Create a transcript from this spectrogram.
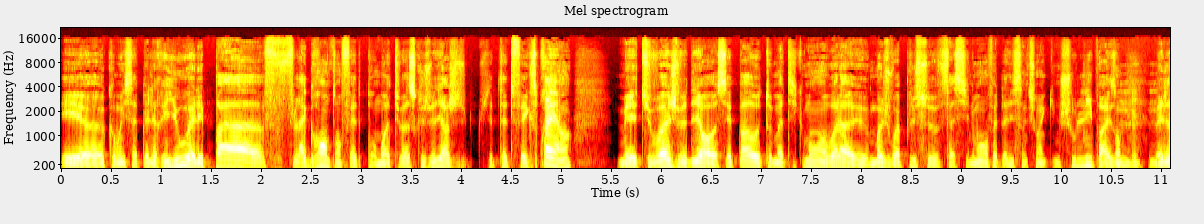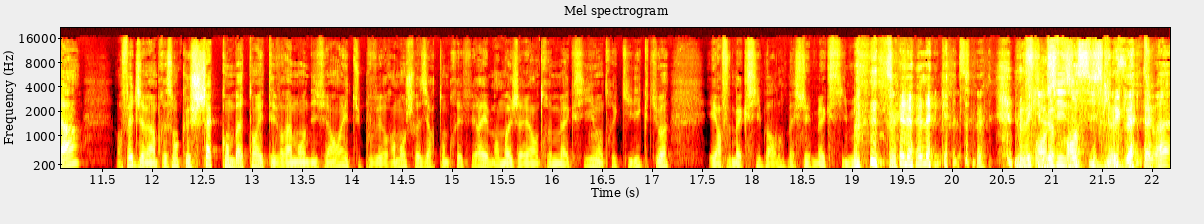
et euh, comment il s'appelle Ryu, elle est pas flagrante en fait pour moi. Tu vois ce que je veux dire? Je- J'ai peut-être fait exprès, hein. Mais tu vois, je veux dire, c'est pas automatiquement. Voilà, euh, moi je vois plus euh, facilement en fait la distinction avec une Chun-Li par exemple. Mhm. Mais là, en fait, j'avais l'impression que chaque combattant était vraiment différent et tu pouvais vraiment choisir ton préféré. Bon, moi, j'allais entre Maxime, entre Kilik, tu vois. Et en fait, Maxime, pardon, bah, j'ai Maxime. Le, le gars, le mec, le Francis. Le gars, tu vois.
